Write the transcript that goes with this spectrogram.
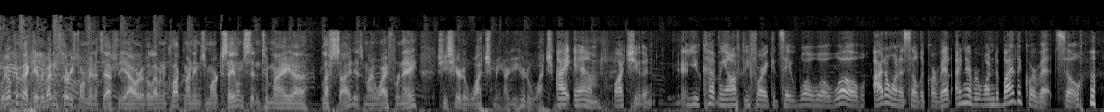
Welcome back, everybody. 34 minutes after the hour of 11 o'clock. My name is Mark Salem. Sitting to my uh, left side is my wife, Renee. She's here to watch me. Are you here to watch me? I am. Watch you. And you cut me off before I could say, whoa, whoa, whoa. I don't want to sell the Corvette. I never wanted to buy the Corvette. So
